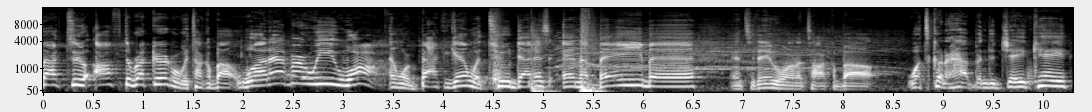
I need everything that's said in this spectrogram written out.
back to Off the Record, where we talk about Whatever we want. and we're back again with two daddies and a baby. And today we want to talk about what's gonna happen to JK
